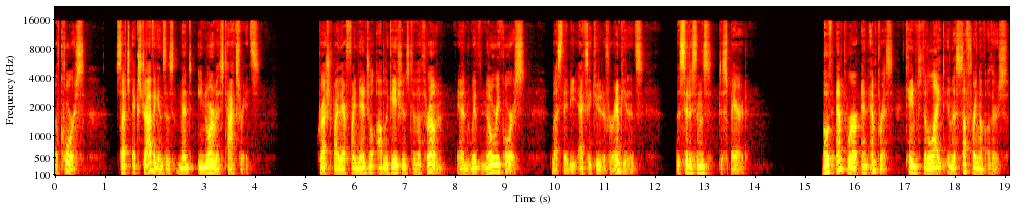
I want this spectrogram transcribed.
Of course, such extravagances meant enormous tax rates. Crushed by their financial obligations to the throne, and with no recourse, lest they be executed for impudence, the citizens despaired. Both emperor and empress came to delight in the suffering of others.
